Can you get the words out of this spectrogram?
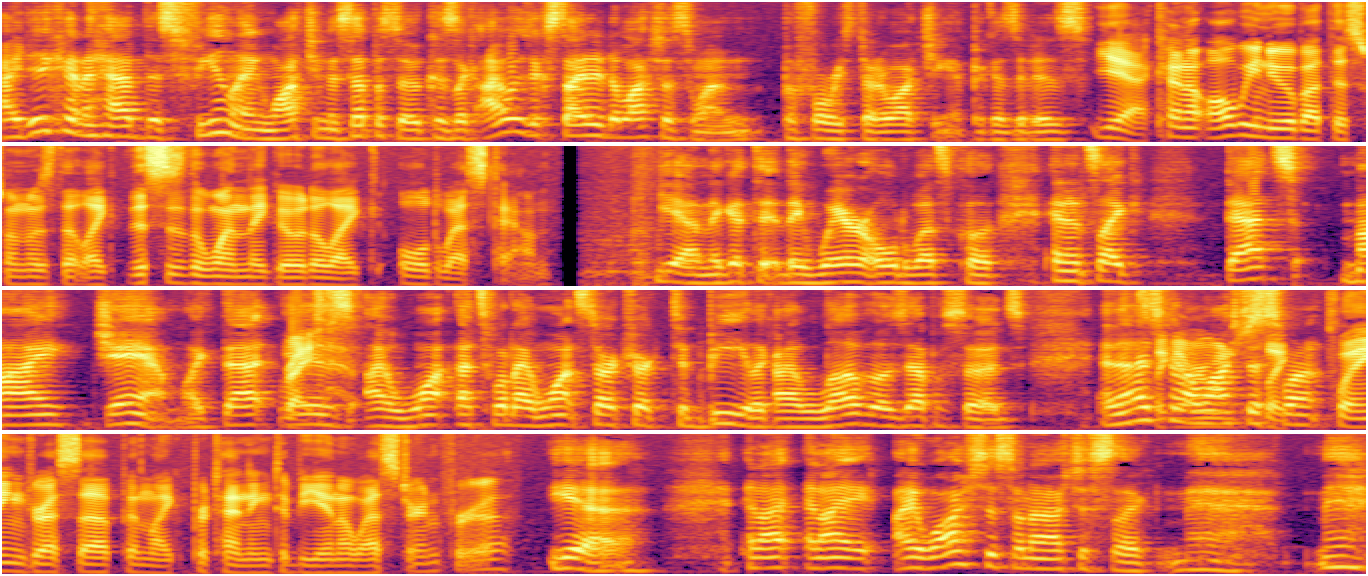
I did kind of have this feeling watching this episode because like I was excited to watch this one before we started watching it because it is Yeah, kind of all we knew about this one was that like this is the one they go to like Old West Town. Yeah, and they get to they wear old West clothes, and it's like that's my jam. Like that is Right. I want that's what I want Star Trek to be. Like I love those episodes, and then I just Like kind of watched this like one. playing dress up and like pretending to be in a western for a Yeah, and I and I I watched this one. I was just like meh meh,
